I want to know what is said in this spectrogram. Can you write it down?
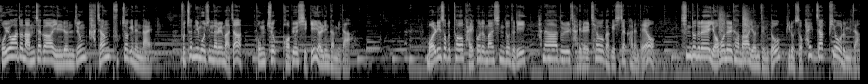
고요하던 남자가 1년 중 가장 북적이는 날. 부처님 오신 날을 맞아 봉축 법요식이 열린답니다. 멀리서부터 발걸음한 신도들이 하나 둘 자리를 채워가기 시작하는데요. 신도들의 염원을 담아 연등도 비로소 활짝 피어오릅니다.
